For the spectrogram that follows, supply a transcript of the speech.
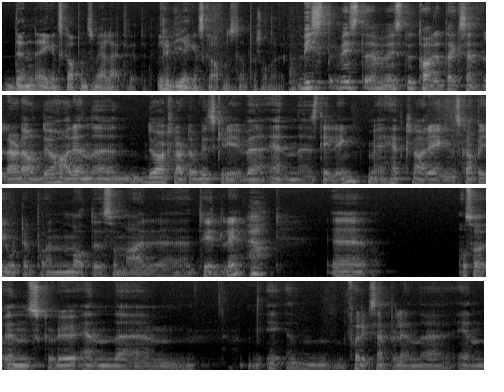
den egenskapen som jeg leter etter. Eller de egenskapene som den personen har. Hvis, hvis, hvis du tar et eksempel her, da. Du har, en, eh, du har klart å beskrive en stilling med helt klare egenskaper, gjort det på en måte som er tydelig. tydelig. Eh, og så ønsker du en eh, F.eks. En, eh, en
